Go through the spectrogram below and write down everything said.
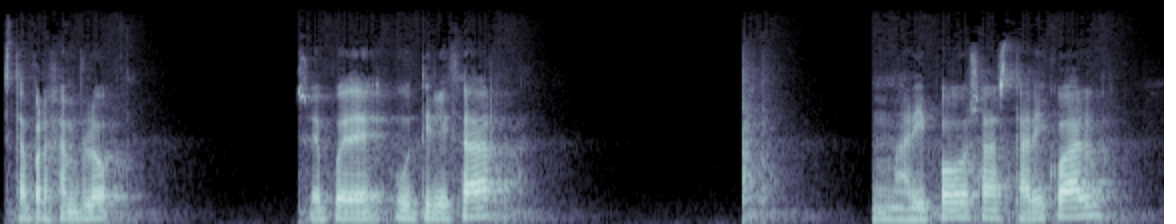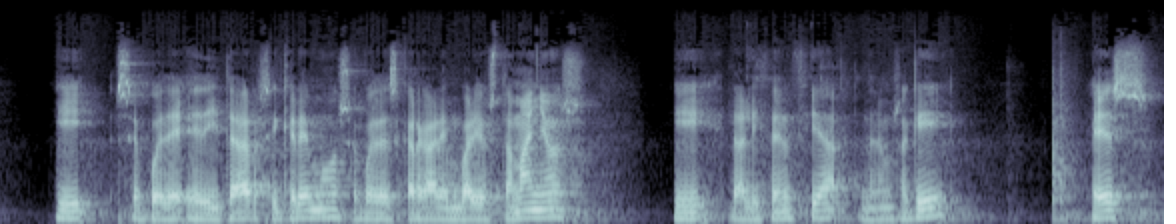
esta, por ejemplo, se puede utilizar mariposas, tal y cual, y se puede editar si queremos, se puede descargar en varios tamaños y la licencia, la tenemos aquí, es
